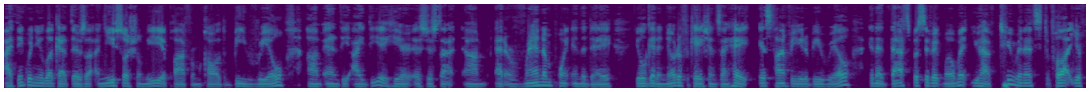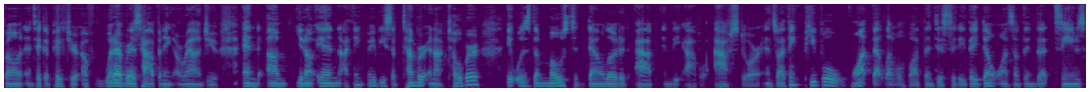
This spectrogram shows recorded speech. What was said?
I think when you look at there's a, a new social media platform called BeReal, um, and the idea here is just that um, at a random point in the day, you'll get a notification saying, Hey, it's time for you to be real. And at that specific moment, you have two minutes to pull out your phone and take a picture of whatever is happening around you. And, um, you know, in I think maybe September and October, it was the most downloaded app in the Apple App Store. And so I think people want that level of authenticity. They don't want something that seems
